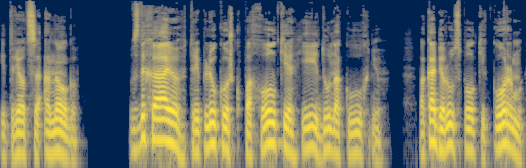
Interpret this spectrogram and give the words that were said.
и трется о ногу. Вздыхаю, треплю кошку по холке и иду на кухню. Пока беру с полки корм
